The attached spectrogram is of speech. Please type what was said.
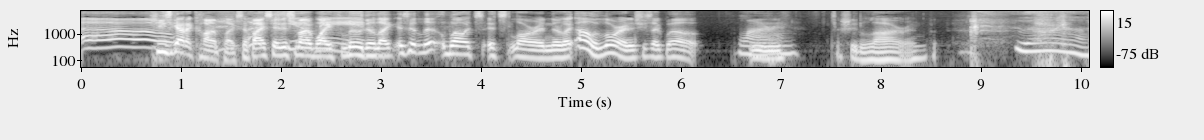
Oh. She's got a complex. If I say this is my cute wife Lou, they're like, is it Lou? Well, it's it's Lauren. They're like, oh, Lauren. And she's like, well, hmm, Lauren. it's actually Lauren. But... Lauren.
